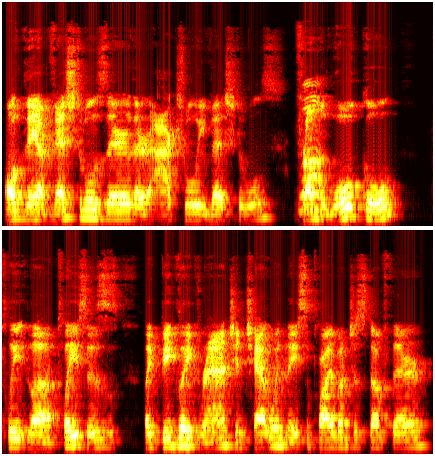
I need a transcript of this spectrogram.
all they have vegetables there that are actually vegetables from Well- local pla- uh, places like Big Lake Ranch in Chetwynd. They supply a bunch of stuff there.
